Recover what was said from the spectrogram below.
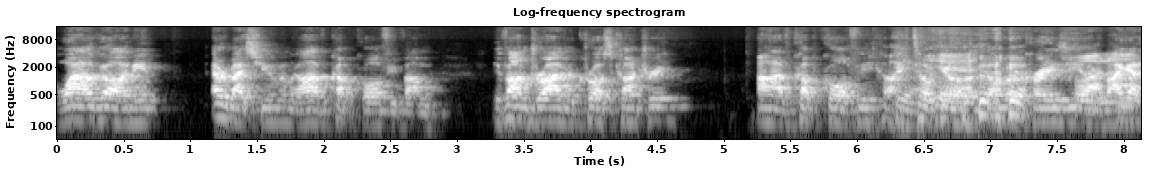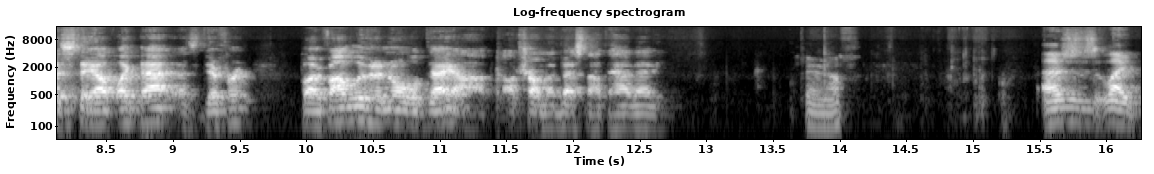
a while ago. I mean, everybody's human. I'll have a cup of coffee if I'm if I'm driving across country. I'll have a cup of coffee. Like Yeah. don't Yeah. go don't go crazy. If I got to stay up like that. That's different. But if I'm living a normal day, I'll, I'll try my best not to have any. Fair enough. I was just like,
